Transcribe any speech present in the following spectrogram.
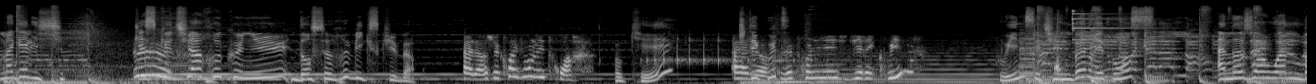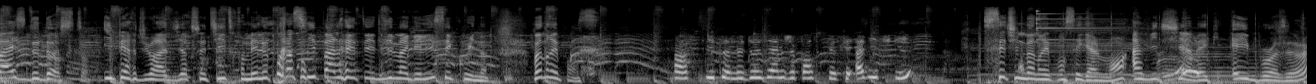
Magali, qu'est-ce que tu as reconnu dans ce Rubik's Cube Alors, je crois que j'en ai trois. Ok. Alors, t'écoute. Le premier, je dirais Queen. Queen, c'est une bonne réponse. Another One Bites the Dust. Hyper dur à dire ce titre, mais le principal a été dit, Magali, c'est Queen. Bonne réponse. Ensuite, le deuxième, je pense que c'est Avicii. C'est une bonne réponse également. Avicii avec A Brother.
